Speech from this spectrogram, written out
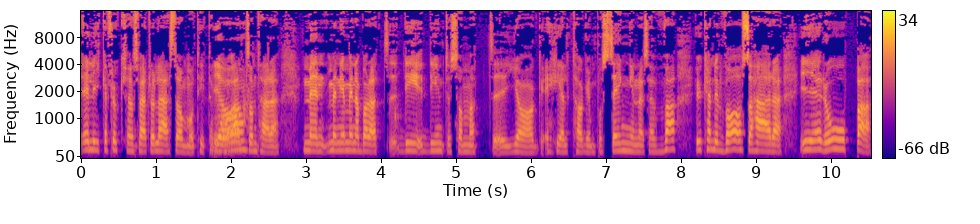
är lika fruktansvärt att läsa om och titta på Ja. och allt sånt här. Men, men jag menar bara att det, det är inte som att jag är helt tagen på sängen och säger va? Hur kan det vara så här i Europa?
